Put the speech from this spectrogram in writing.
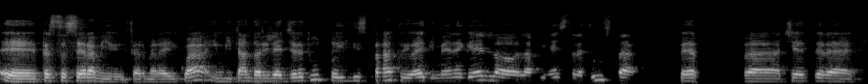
Eh, per stasera mi fermerei qua, invitando a rileggere tutto. Il dispatrio è di Meneghello, la finestra giusta per accedere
